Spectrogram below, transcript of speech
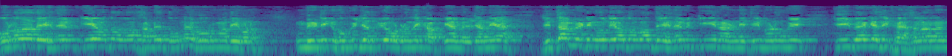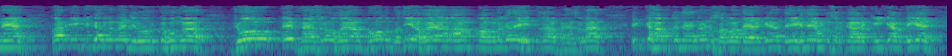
ਉਹਨਾਂ ਦਾ ਦੇਖਦੇ ਆ ਕੀ ਹੈ ਉਹ ਤੋਂ ਬਾਅਦ ਸਾਡੇ ਦੋਨੇ ਫੋਰਮਾਂ ਦੀ ਹੁਣ ਮੀਟਿੰਗ ਹੋਊਗੀ, ਜਦ ਵੀ ਆਰਡਰਾਂ ਦੀ ਕਾਪੀਆਂ ਮਿਲ ਜਾਂਦੀਆਂ। ਜਿੱਦਾਂ ਮੀਟਿੰਗ ਹੁੰਦੀ ਆ, ਉਹ ਤੋਂ ਬਾਅਦ ਦੇਖਦੇ ਆ ਵੀ ਕੀ ਰਣਨੀਤੀ ਬਣੂਗੀ, ਕੀ ਬਹਿ ਕੇ ਅਸੀਂ ਫੈਸਲਾ ਲੈਂਦੇ ਆ ਪਰ ਇੱਕ ਗੱਲ ਮੈਂ ਜ਼ਰੂਰ ਕਹੂੰਗਾ, ਜੋ ਇਹ ਫੈਸਲਾ ਹੋਇਆ, ਬਹੁਤ ਵਧੀਆ ਹੋਇਆ। ਆਮ ਪਬਲਿਕ ਦੇ ਹਿੱਤ ਦਾ ਫੈਸਲਾ। ਇੱਕ ਹਫ਼ਤੇ ਦਾ ਇਹਨਾਂ ਨੂੰ ਸਮਾਂ ਦਿਆ ਗਿਆ। ਦੇਖਦੇ ਹਾਂ ਹੁਣ ਸਰਕਾਰ ਕੀ ਕਰਦੀ ਹੈ।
